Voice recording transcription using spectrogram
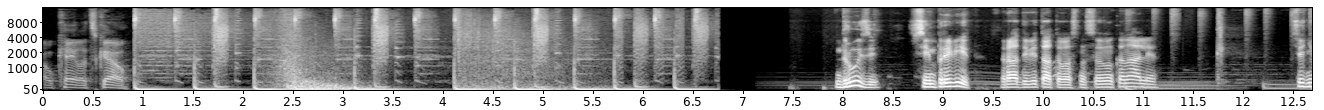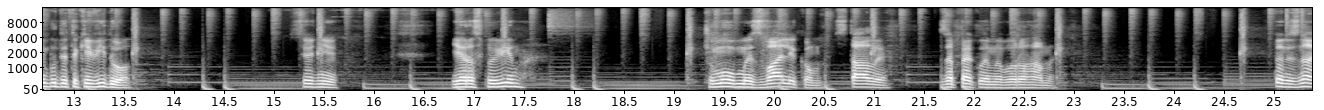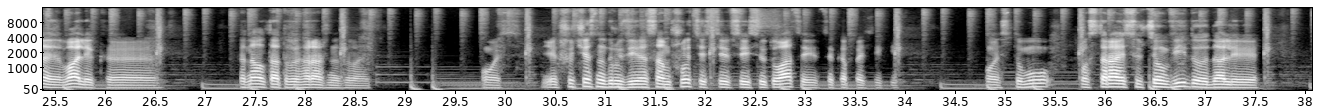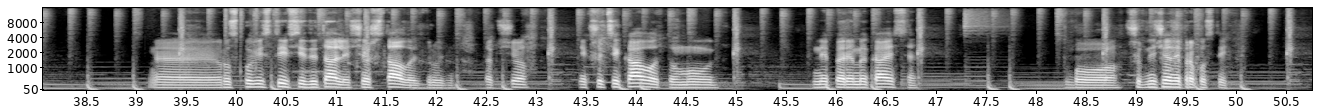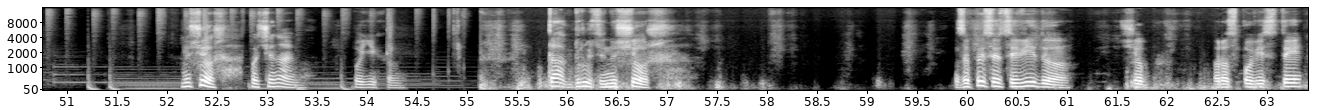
Okay, let's go. Друзі, всім привіт! Радий вітати вас на своєму каналі. Сьогодні буде таке відео. Сьогодні я розповім, чому ми з Валіком стали запеклими ворогами. Хто не знає, Валік е, канал Татовий гараж називається. Ось. Якщо чесно, друзі, я сам в шоці з цієї всієї ситуації, це капець якийсь. Ось тому постараюсь у цьому відео далі е, розповісти всі деталі, що ж сталося, друзі. Так що, якщо цікаво, тому не перемикайся, бо щоб нічого не пропустити. Ну що ж, починаємо. Поїхали. Так, друзі, ну що ж. Записую це відео, щоб розповісти,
